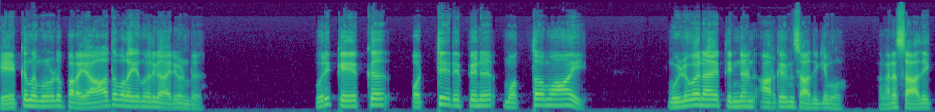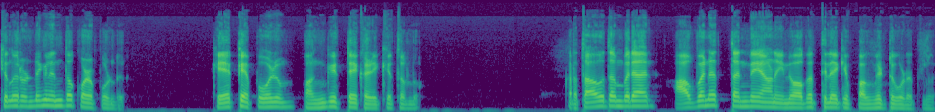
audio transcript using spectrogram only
കേക്ക് നമ്മളോട് പറയാതെ പറയുന്ന ഒരു കാര്യമുണ്ട്. ഒരു കേക്ക് ഒറ്റയിരിപ്പിന് മൊത്തമായി മുഴുവനായി തിന്നാൻ ആർക്കെങ്കിലും സാധിക്കുമോ? അങ്ങനെ സാധിക്കുന്നവരുണ്ടെങ്കിൽ എന്തോ കുഴപ്പമുണ്ട്. കേക്ക് എപ്പോഴും പങ്കിട്ടേ കഴിക്കത്തുള്ളൂ. കർത്താവ് തമ്പുരാൻ അവനെ തന്നെയാണ് ഈ ലോകത്തിലേക്ക് പങ്കിട്ട് കൊടുത്തത്.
